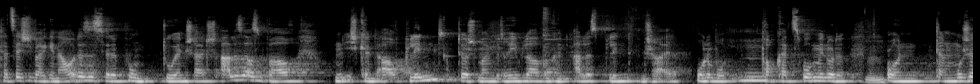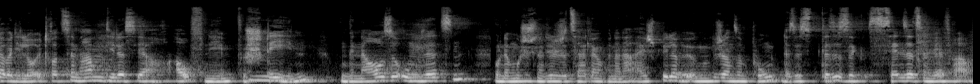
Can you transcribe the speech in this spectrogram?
tatsächlich, weil genau das ist ja der Punkt. Du entscheidest alles aus dem Bauch und ich könnte auch blind durch meinen Betrieb laufen und könnte alles blind entscheiden. Ohne Pro- braucht keine zwei Minuten. Und dann muss ich aber die Leute trotzdem haben, die das ja auch aufnehmen, verstehen und genauso umsetzen. Und dann muss ich natürlich eine Zeit lang aufeinander einspielen, aber irgendwann bin ich an so einem Punkt, das ist, das ist eine sensationelle Erfahrung.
